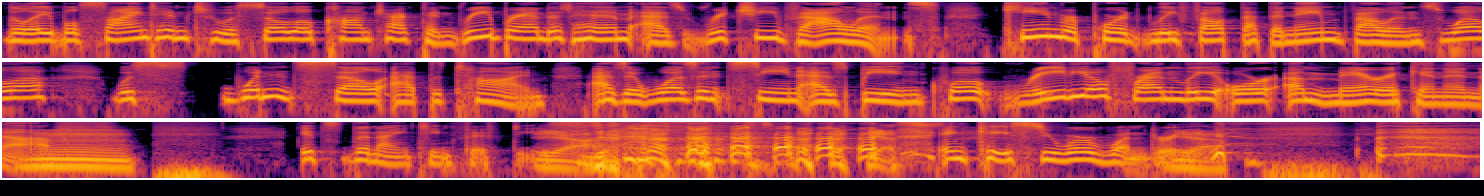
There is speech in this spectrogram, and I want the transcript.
The label signed him to a solo contract and rebranded him as Ritchie Valens. Keane reportedly felt that the name Valenzuela was wouldn't sell at the time, as it wasn't seen as being quote radio friendly or American enough. Mm. It's the 1950s. Yeah. yes. In case you were wondering. Yeah.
